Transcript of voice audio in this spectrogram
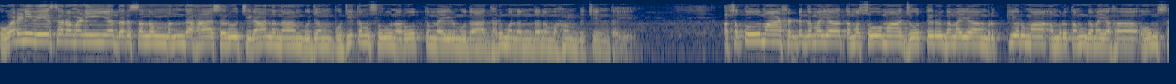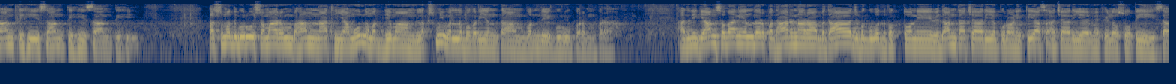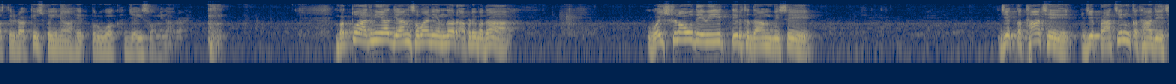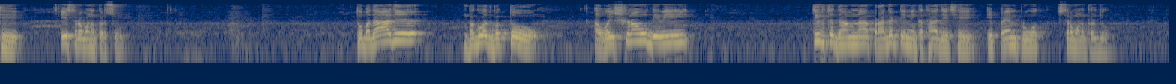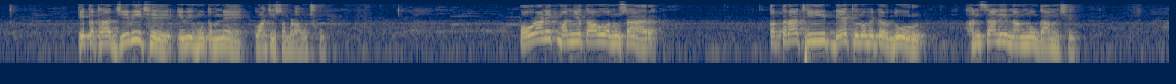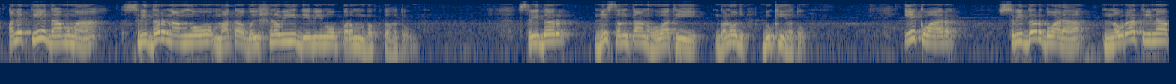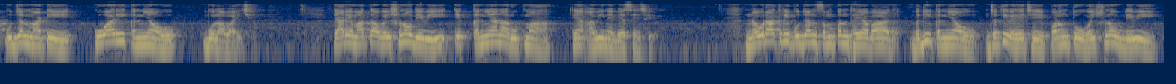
વર્ણિવેશરમણીય દર્શનમ મંદહાસરુ ચિરાનનામ ભુજમ પૂજિતમ સુરુ નરોત્તમૈર્મુદા ધર્મનંદનમહં મહં અસતો અસતોમાં ષડ્ગમય તમસોમાં જ્યોતિર્ગમય મૃત્યુર્મા અમૃતમ ગમય ઓમ શાંતિ શાંતિ શાંતિ અસ્મદ્ગુરુ સમારંભામ નાથયામૂન મધ્યમામ લક્ષ્મી વલ્લભ વંદે ગુરુ આજની જ્ઞાન સભાની અંદર પધારનારા બધા જ ભગવદ્ ભક્તોને વેદાંતાચાર્ય, પુરાણ ઇતિહાસ આચાર્ય એમ ફિલોસોફી શાસ્ત્રી રાકેશભાઈના હેતપૂર્વક જય સ્વામિનારાયણ. ભક્તો, આજની આ જ્ઞાન સભાની અંદર આપણે બધા વૈષ્ણવ દેવી તીર્થધામ વિશે જે કથા છે, જે પ્રાચીન કથા જે છે, એ શ્રવણ કરશું. તો બધા જ ભગવદ્ ભક્તો આ વૈષ્ણવ દેવી તીર્થધામના પ્રાગટ્યની કથા જે છે એ પ્રેમપૂર્વક શ્રવણ કરજો. એ કથા જેવી છે એવી હું તમને વાંચી સંભળાવું છું. પૌરાણિક માન્યતાઓ અનુસાર કતરાથી બે કિલોમીટર દૂર હંસાલી નામનું ગામ છે અને તે ગામમાં શ્રીધર નામનો માતા વૈષ્ણવી દેવીનો પરમ ભક્ત હતો. શ્રીધર નિસંતાન હોવાથી ઘણો જ દુઃખી હતો. એકવાર શ્રીધર દ્વારા નવરાત્રિના પૂજન માટે કુંવારી કન્યાઓ બોલાવાય છે. ત્યારે માતા વૈષ્ણવદેવી એક કન્યાના રૂપમાં ત્યાં આવીને બેસે છે. નવરાત્રિ પૂજન સંપન્ન થયા બાદ બધી કન્યાઓ જતી રહે છે, પરંતુ વૈષ્ણવ દેવી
